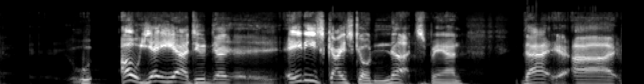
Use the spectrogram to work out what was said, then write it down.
w- oh yeah, yeah, dude. Uh, 80s guys go nuts, man. That uh,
